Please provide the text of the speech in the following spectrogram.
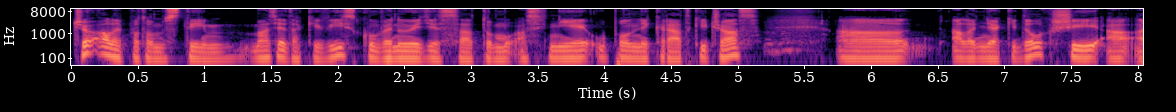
Čo ale potom s tým? Máte taký výskum, venujete sa tomu asi nie úplne krátky čas, a, ale nejaký dlhší a, a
